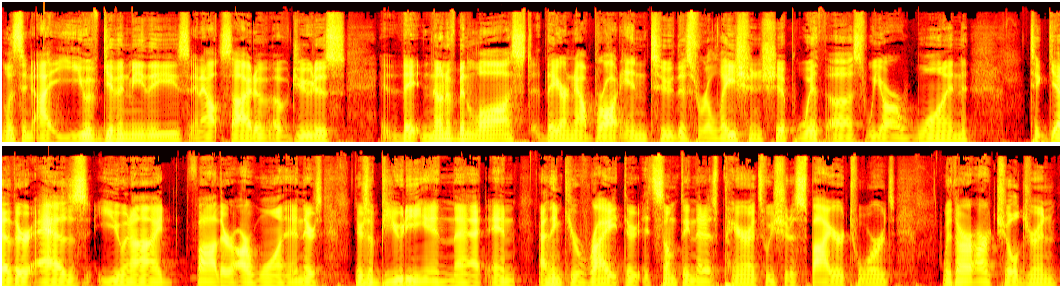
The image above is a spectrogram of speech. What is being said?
Listen, I, you have given me these, and outside of, of Judas, they, none have been lost. They are now brought into this relationship with us. We are one together as you and I, Father, are one. And there's there's a beauty in that. And I think you're right. There, it's something that as parents we should aspire towards with our, our children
